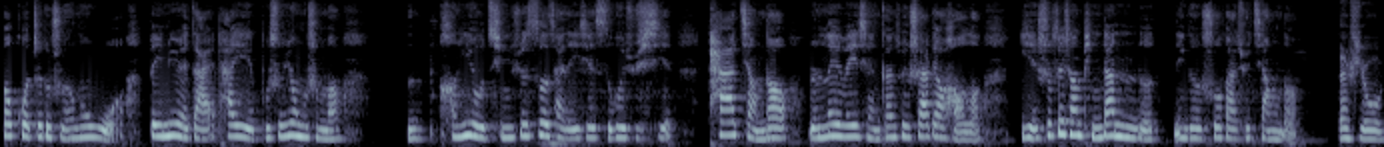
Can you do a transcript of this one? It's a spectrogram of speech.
包括这个主人公我被虐待，他也不是用什么。嗯，很有情绪色彩的一些词汇去写。他讲到人类危险，干脆杀掉好了，也是非常平淡的那个说法去讲的。但是又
